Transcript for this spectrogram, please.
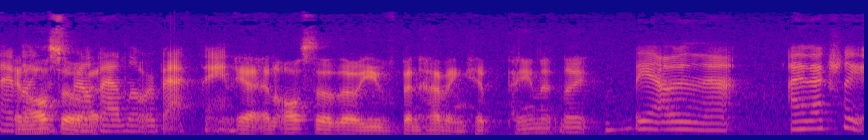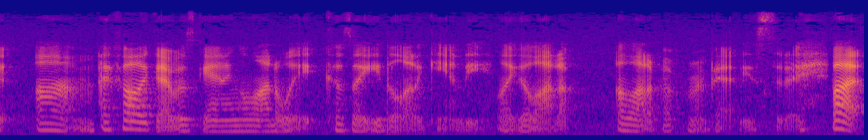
I have And like also, this real uh, bad lower back pain. Yeah, and also though you've been having hip pain at night. But yeah, other than that, I've actually um I felt like I was gaining a lot of weight because I eat a lot of candy, like a lot of a lot of peppermint patties today. But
